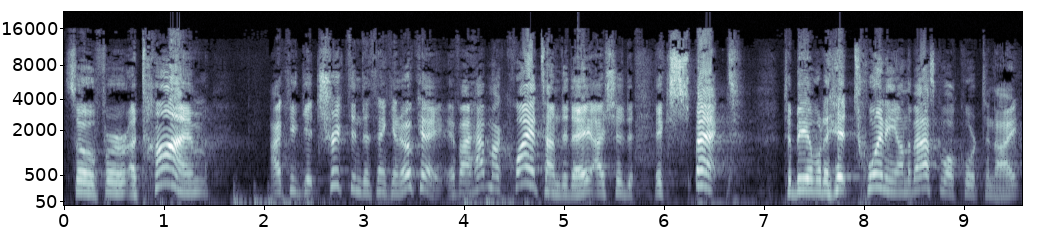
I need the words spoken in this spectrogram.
So for a time, I could get tricked into thinking, okay, if I have my quiet time today, I should expect to be able to hit 20 on the basketball court tonight.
